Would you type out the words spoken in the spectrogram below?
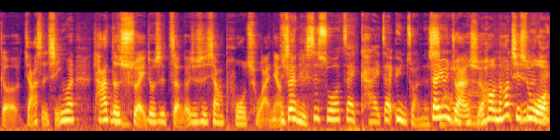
个加湿器，因为它的水就是整个就是像泼出来那样。所以你是说在开在运转的在运转的时候，然后其实我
